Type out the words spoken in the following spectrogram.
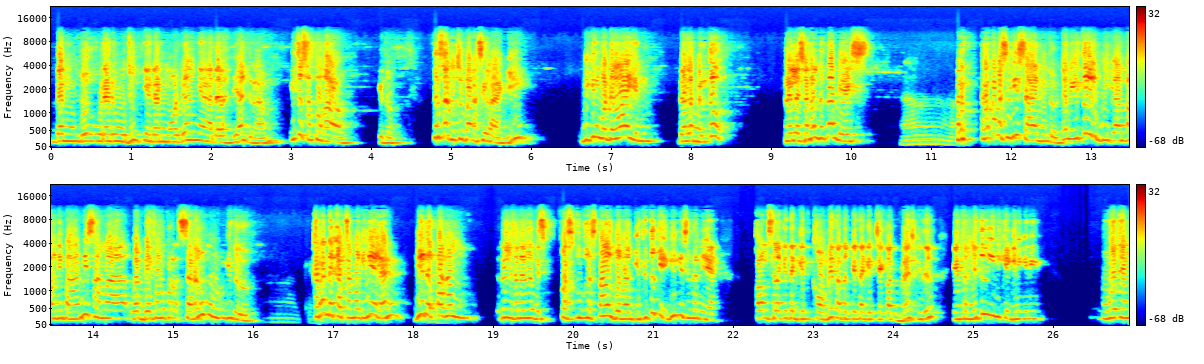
dan udah ada wujudnya dan modelnya adalah diagram, itu satu hal gitu. Terus aku coba kasih lagi, bikin model lain dalam bentuk relational database. Ah, bisa gitu, dan itu lebih gampang dipahami sama web developer secara umum gitu oke. karena dekat sama dia kan dia udah paham relational database pas gue tahu bahwa gitu tuh kayak gini sebenarnya. Kalau misalnya kita git commit atau kita git checkout branch gitu yang terjadi tuh ini kayak gini-gini. Buat yang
